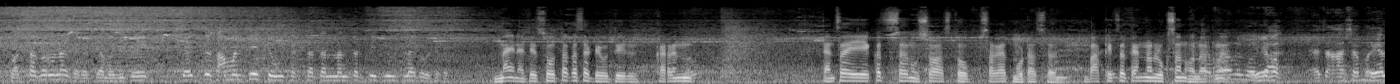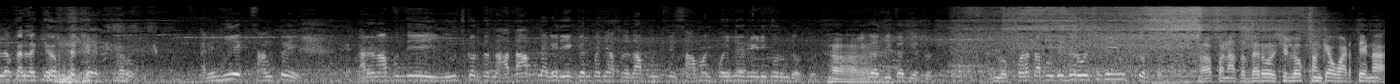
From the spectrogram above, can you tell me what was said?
स्वतः करू नाही शकत त्या? म्हणजे ते त्याचं सामान तेच ठेवू शकतात आणि नंतर ते यूज नाही करू शकत. नाही नाही ते स्वतः कसं ठेवतील? कारण त्यांचा एकच सण उत्सव असतो सगळ्यात मोठा सण. बाकीचं त्यांना नुकसान होणार ना? हे बघ याचा अशा भया लोकांना घेऊन आणि मी एक सांगतोय कारण आपण ते यूज करतो ना आता आपल्या घरी एक गणपती असला तर आपण ते सामान पहिले रेडी करून ठेवतो. हा, हा, हा. विकत विकत घेतो. आणि मग परत आपण ते दरवर्षी ते यूज करतो. हा पण आता दरवर्षी लोकसंख्या वाढते ना.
